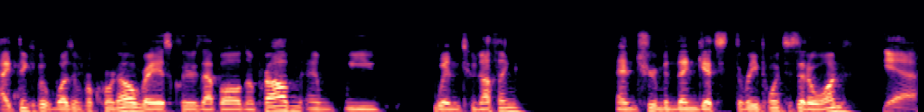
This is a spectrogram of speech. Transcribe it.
I think if it wasn't for Coronel, Reyes clears that ball no problem, and we win two nothing. And Truman then gets three points instead of one. Yeah.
